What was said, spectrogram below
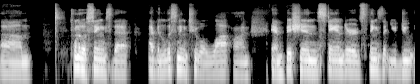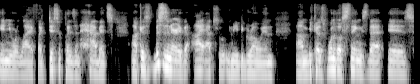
Um, it's one of those things that I've been listening to a lot on ambition, standards, things that you do in your life, like disciplines and habits, because uh, this is an area that I absolutely need to grow in. Um, because one of those things that is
